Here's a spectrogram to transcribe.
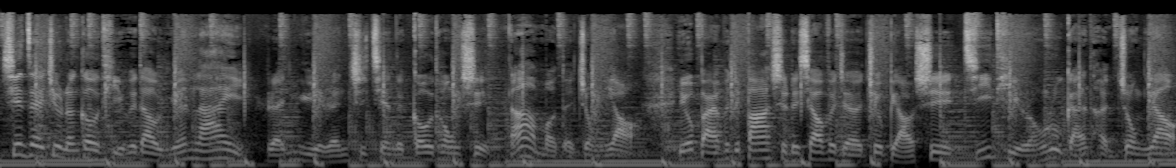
现在就能够体会到，原来人与人之间的沟通是那么的重要。有百分之八十的消费者就表示，集体融入感很重要，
